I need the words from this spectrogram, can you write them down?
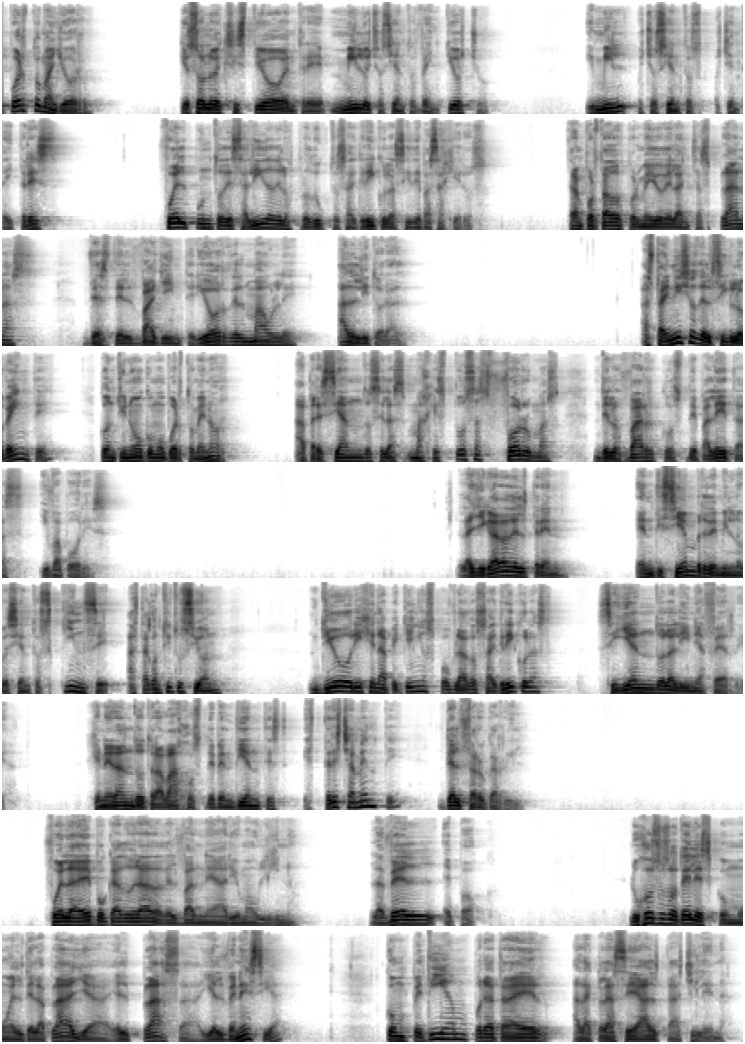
El puerto mayor, que solo existió entre 1828 y 1883, fue el punto de salida de los productos agrícolas y de pasajeros, transportados por medio de lanchas planas desde el valle interior del Maule al litoral. Hasta inicios del siglo XX continuó como puerto menor, apreciándose las majestuosas formas de los barcos de paletas y vapores. La llegada del tren en diciembre de 1915 hasta Constitución dio origen a pequeños poblados agrícolas siguiendo la línea férrea, generando trabajos dependientes estrechamente del ferrocarril. Fue la época dorada del balneario maulino, la Belle Époque. Lujosos hoteles como el de la Playa, el Plaza y el Venecia competían por atraer a la clase alta chilena.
